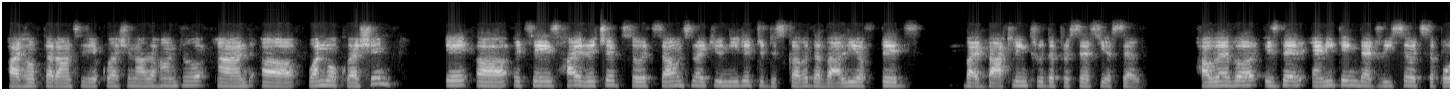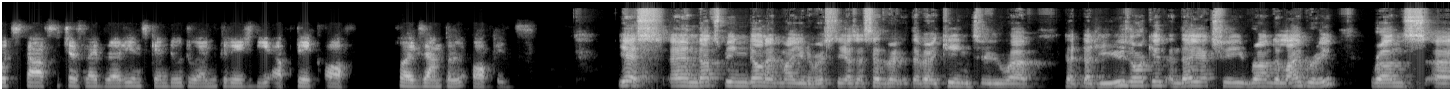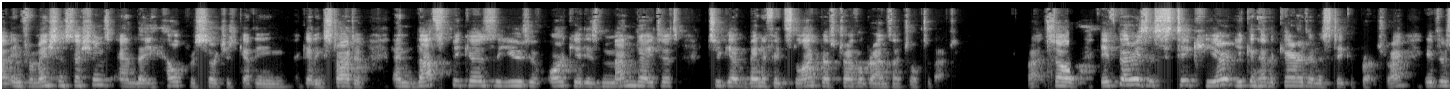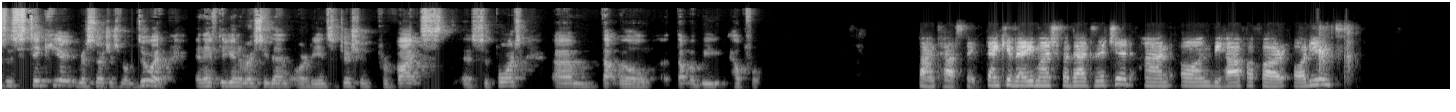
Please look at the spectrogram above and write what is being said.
I hope that answers your question, Alejandro. And uh, one more question it, uh, it says, Hi, Richard. So it sounds like you needed to discover the value of PIDs by battling through the process yourself. However, is there anything that research support staff, such as librarians, can do to encourage the uptake of, for example, ORCIDs? Yes, and that's being done at my university. As I said, they're very keen to uh, that, that you use ORCID, and they actually run the library runs uh, information sessions and they help researchers getting getting started. And that's because the use of ORCID is mandated to get benefits like those travel grants I talked about. Right? So if there is a stick here, you can have a carrot and a stick approach, right? If there's a stick here, researchers will do it. And if the university then or the institution provides uh, support, um, that will that will be helpful. Fantastic. Thank you very much for that, Richard. And on behalf of our audience,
